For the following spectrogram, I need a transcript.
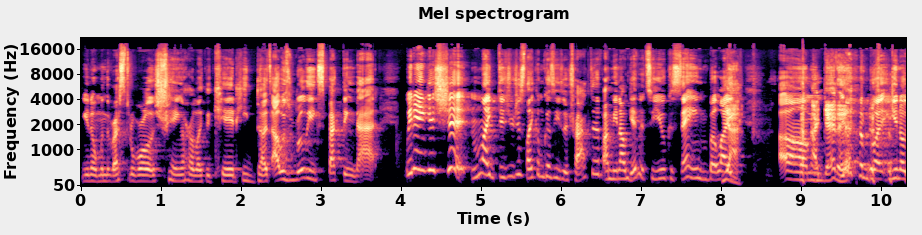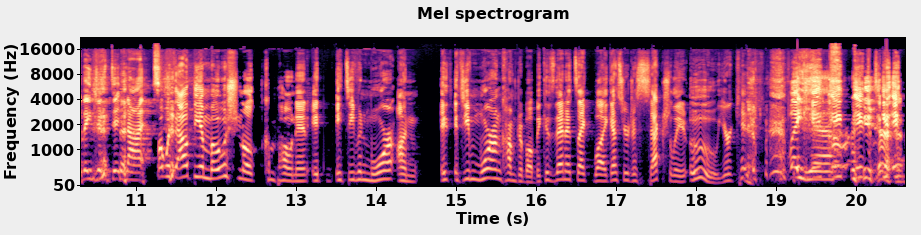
you know, when the rest of the world is treating her like a kid, he does. I was really expecting that. We didn't get shit. I'm like, did you just like him because he's attractive? I mean, I'll give it to you because same, but like, Yeah. um, I get it. but you know, they just did not. But without the emotional component, it it's even more un it, it's even more uncomfortable because then it's like, well, I guess you're just sexually, ooh, you're a kid. like, Yeah. it, it, it, Yeah. it-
